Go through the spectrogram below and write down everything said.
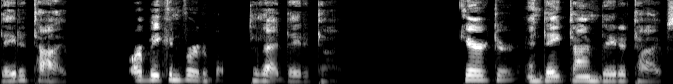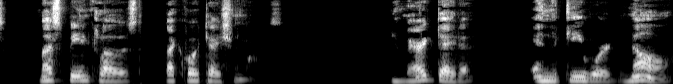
data type or be convertible to that data type. Character and date-time data types must be enclosed by quotation marks. Numeric data and the keyword null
